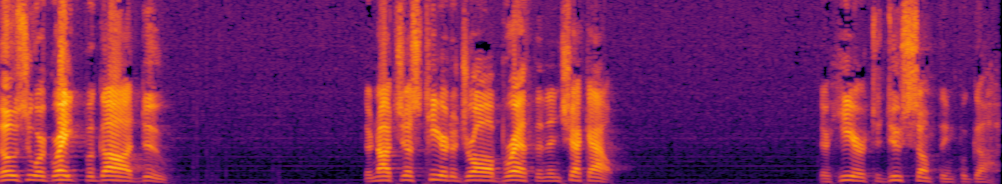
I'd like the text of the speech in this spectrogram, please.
Those who are great for God do. They're not just here to draw a breath and then check out. They're here to do something for God.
